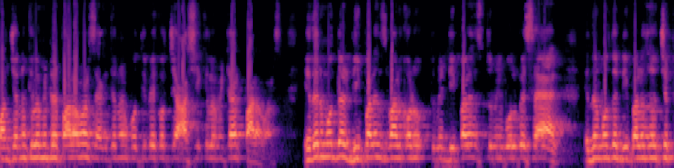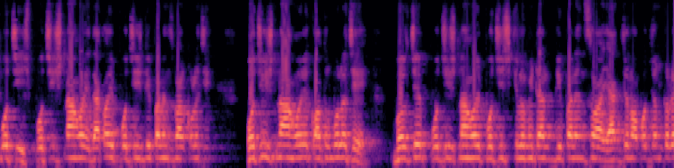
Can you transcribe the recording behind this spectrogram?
পঞ্চান্ন কিলোমিটার পার আওয়ার্স একজনের গতিবেগ হচ্ছে আশি কিলোমিটার পার আওয়ার্স এদের মধ্যে ডিফারেন্স বার করো। তুমি ডিফারেন্স তুমি বলবে, স্যার, এদের মধ্যে ডিফারেন্স হচ্ছে পঁচিশ। পঁচিশ না হয়ে, দেখো এই পঁচিশ ডিফারেন্স বার করেছি। পঁচিশ না হয়ে কত বলেছে? বলছে, পঁচিশ না হয়ে পঁচিশ কিলোমিটার ডিফারেন্স হয়। একজন অপরজন করে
